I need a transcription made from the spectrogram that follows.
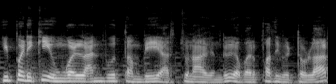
இப்படிக்கு உங்கள் அன்பு தம்பி அர்ச்சுனா என்று அவர் பதிவிட்டுள்ளார்.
